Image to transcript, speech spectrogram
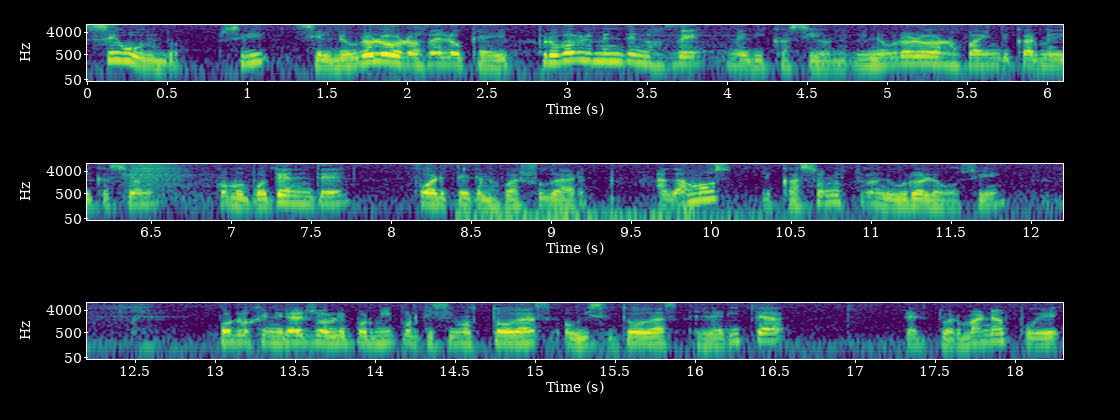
Segundo, ¿sí? si el neurólogo nos da el ok, probablemente nos dé medicación. El neurólogo nos va a indicar medicación como potente, fuerte, que nos va a ayudar. Hagamos el caso a nuestro neurólogo, ¿sí? Por lo general yo hablé por mí porque hicimos todas, o hice todas. Larita tu hermana fue,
